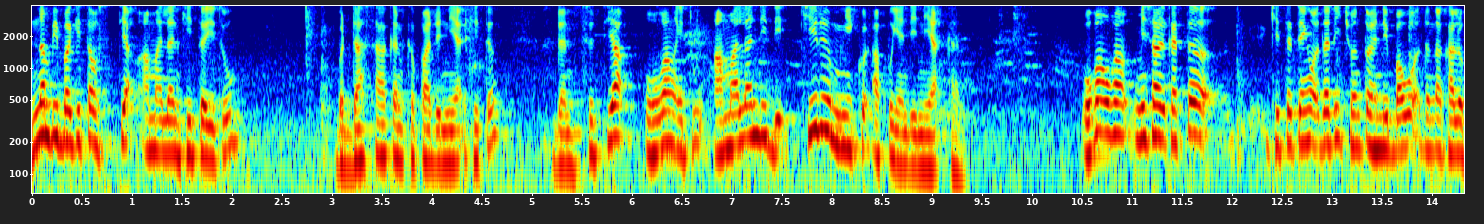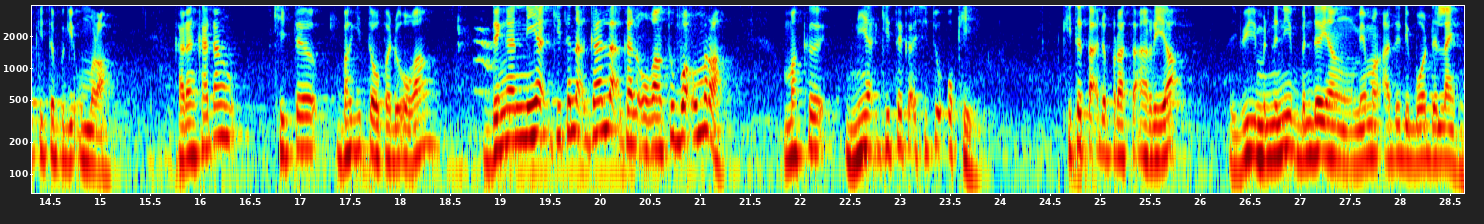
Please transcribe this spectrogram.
Nabi bagi tahu setiap amalan kita itu berdasarkan kepada niat kita dan setiap orang itu amalan dia dikira mengikut apa yang diniatkan orang-orang misal kata kita tengok tadi contoh yang dibawa tentang kalau kita pergi umrah. Kadang-kadang kita bagi tahu pada orang dengan niat kita nak galakkan orang tu buat umrah maka niat kita kat situ okey. Kita tak ada perasaan riak tapi benda ni benda yang memang ada di borderline.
